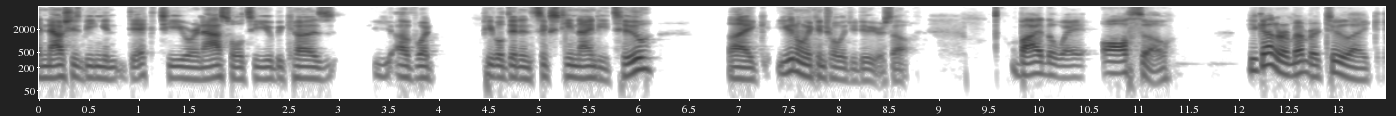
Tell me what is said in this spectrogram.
and now she's being a dick to you or an asshole to you because of what people did in 1692, like, you can only control what you do yourself. By the way, also, you got to remember too, like,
